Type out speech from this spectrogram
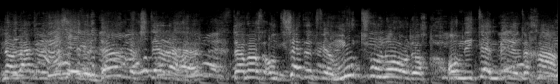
Nou, laten we eens even duidelijk stellen, hè. Daar was ontzettend veel moed voor nodig om die tent binnen te gaan.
